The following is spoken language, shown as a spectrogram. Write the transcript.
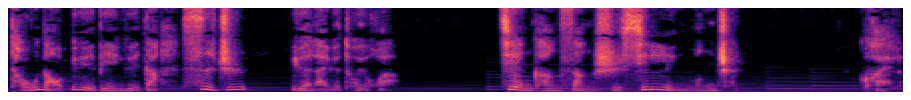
头脑越变越大，四肢越来越退化，健康丧失，心灵蒙尘，快乐。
